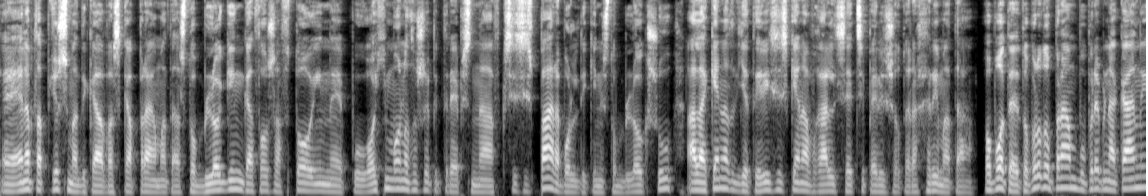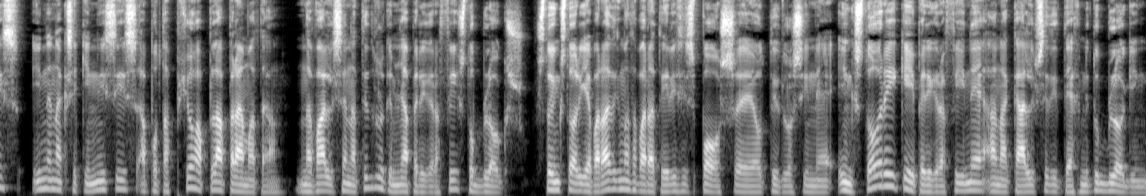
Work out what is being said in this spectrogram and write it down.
ε, ένα από τα πιο σημαντικά βασικά πράγματα στο blogging, καθώς αυτό είναι που όχι μόνο θα σου επιτρέψει να αυξήσεις πάρα πολύ την κίνηση στο blog σου, αλλά και να τα διατηρήσεις και να βγάλεις έτσι περισσότερα χρήματα. Οπότε, το πρώτο πράγμα που πρέπει να κάνεις είναι να ξεκινήσεις από τα πιο απλά πράγματα. Να βάλεις ένα τίτλο και μια περιγραφή στο blog σου. Στο Ink Story, για παράδειγμα, θα παρατηρήσεις πω ε, ο τίτλος είναι Ink Story και η περιγραφή είναι Ανακάλυψε τη τέχνη του blogging.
